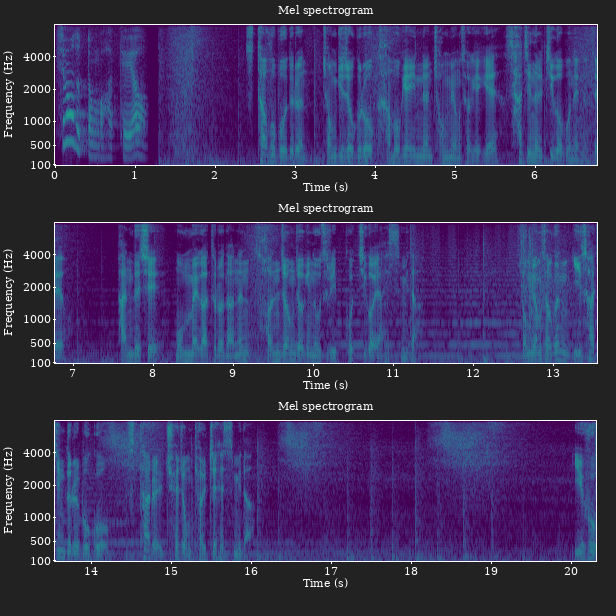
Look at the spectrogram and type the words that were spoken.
심어줬던 것 같아요. 스타 후보들은 정기적으로 감옥에 있는 정명석에게 사진을 찍어 보냈는데요. 반드시 몸매가 드러나는 선정적인 옷을 입고 찍어야 했습니다. 정명석은 이 사진들을 보고 스타를 최종 결제했습니다. 이후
